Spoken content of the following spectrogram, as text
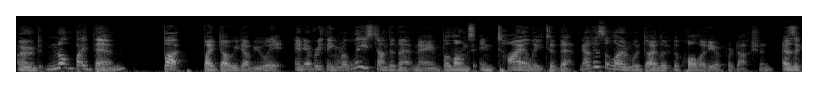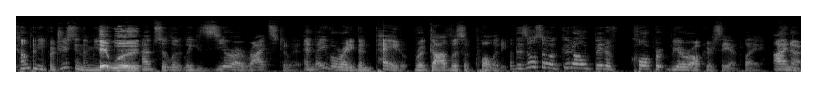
owned not by them, but by WWE, and everything released under that name belongs entirely to them. Now, this alone would dilute the quality of production, as the company producing the music It would. has absolutely zero rights to it, and they've already been paid regardless of quality. But there's also a good old bit of corporate bureaucracy at play. I know.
